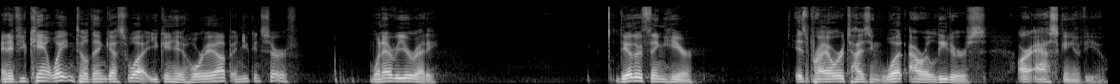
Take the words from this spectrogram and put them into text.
And if you can't wait until then, guess what? You can hit hurry up and you can serve whenever you're ready. The other thing here is prioritizing what our leaders are asking of you.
